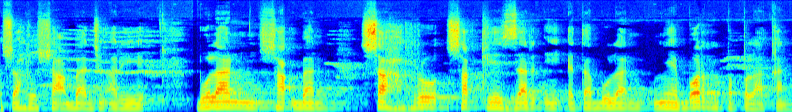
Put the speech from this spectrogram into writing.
Syahrul Syaban jeung Ari bulan Sa'ban Sahru Saki Zari eta bulan nyebor pepelakan.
